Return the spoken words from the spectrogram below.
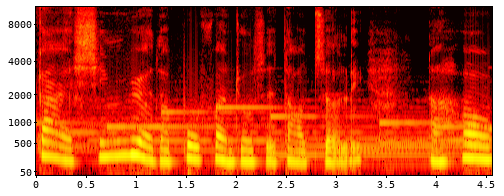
概新月的部分就是到这里。然后，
